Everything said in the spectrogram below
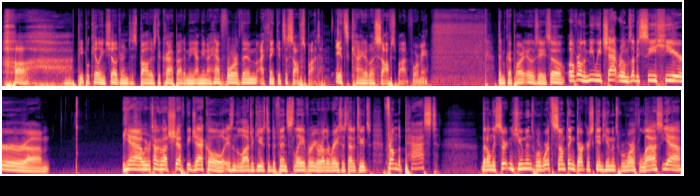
People killing children just bothers the crap out of me. I mean, I have four of them. I think it's a soft spot. It's kind of a soft spot for me. Democrat Party. Let's see. So over on the MeWe chat rooms, let me see here. Um, yeah, we were talking about Chef B. Jackal. Isn't the logic used to defend slavery or other racist attitudes from the past? That only certain humans were worth something, darker skinned humans were worth less? Yeah.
